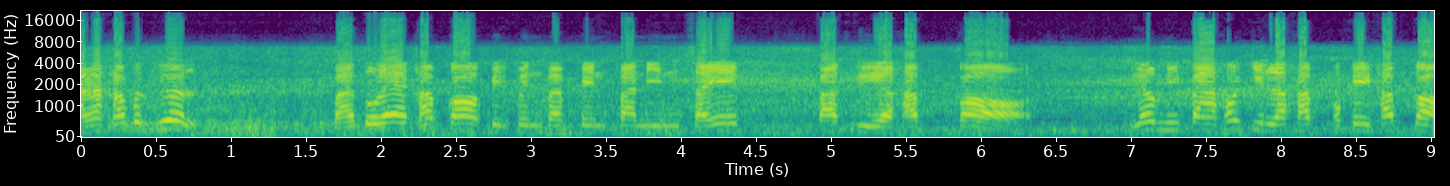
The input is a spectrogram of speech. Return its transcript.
มาแล้วครับเพื่อนๆปลาตัวแรกครับก็เป็นเป็นปลาเป็นปลานินไซส์ปลาเกลือครับ ก็เริ่มมีปลาเข้ากินแล้วครับ โอเคครับก็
